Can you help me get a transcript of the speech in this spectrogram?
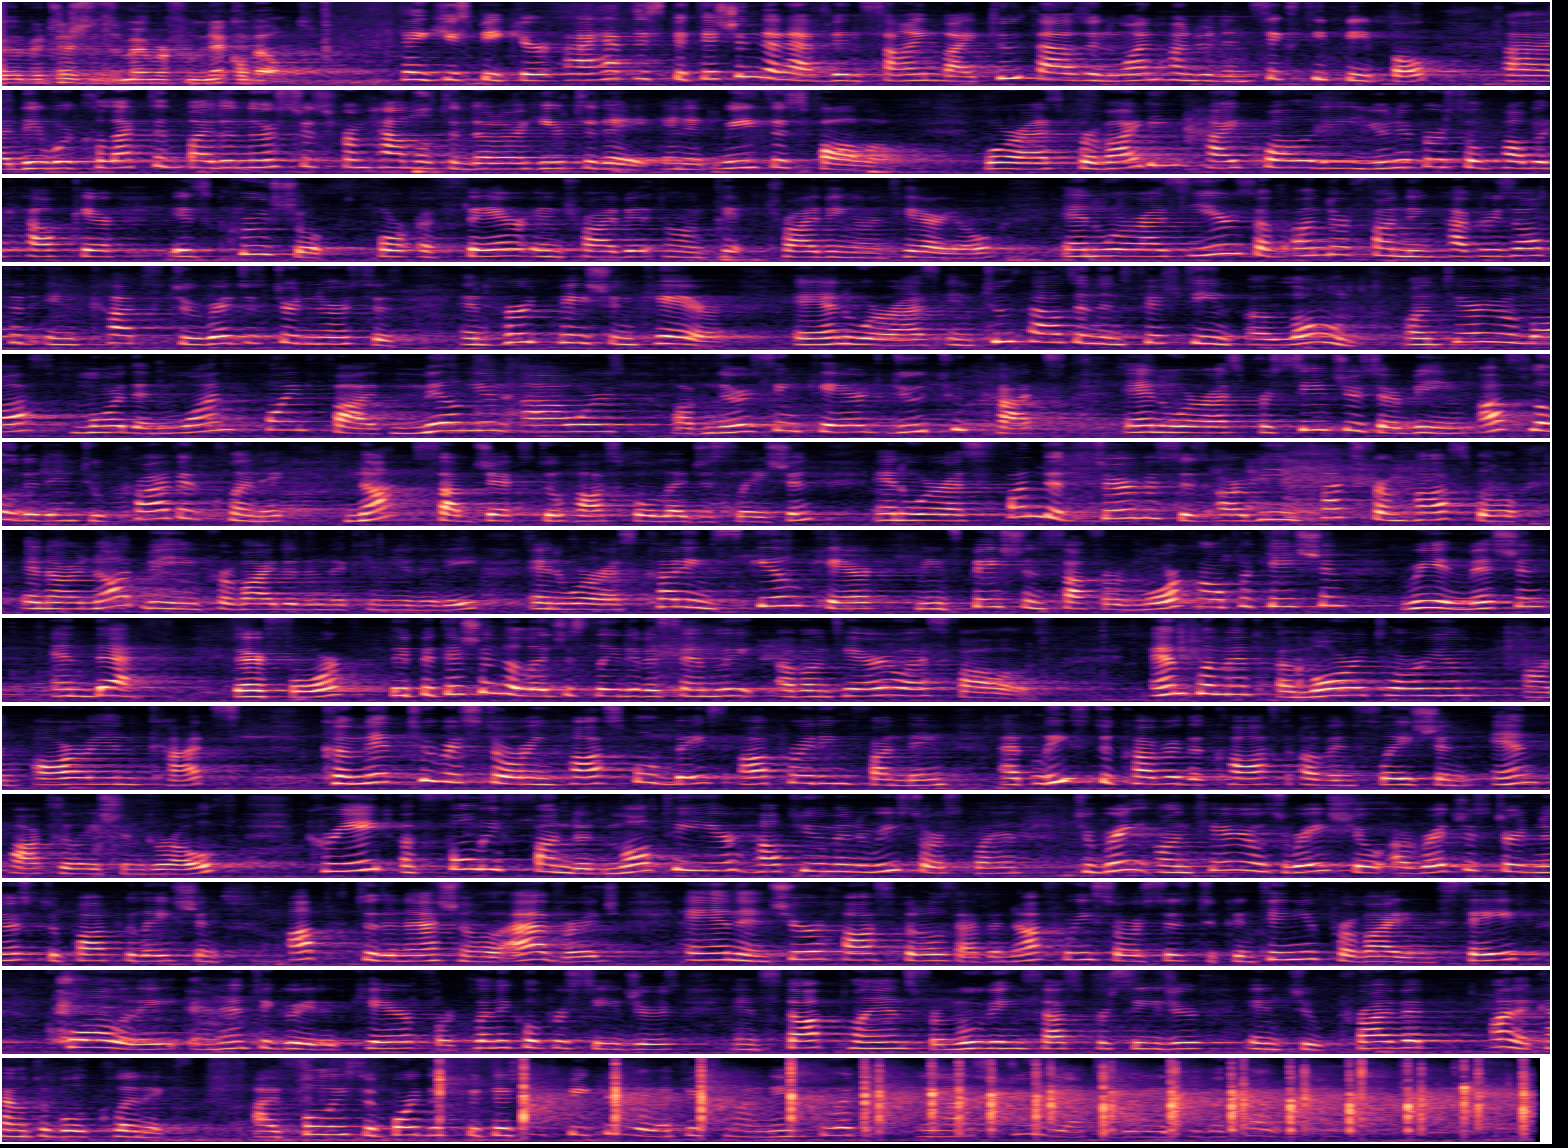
Further petitions, the member from Nickel Belt. Thank you, Speaker. I have this petition that has been signed by 2,160 people. Uh, they were collected by the nurses from Hamilton that are here today, and it reads as follows. Whereas providing high-quality universal public health care is crucial for a fair and thriving Ontario, and whereas years of underfunding have resulted in cuts to registered nurses and hurt patient care, and whereas in 2015 alone, Ontario lost more than 1.5 million hours of nursing care due to cuts, and whereas procedures are being offloaded into private clinic not subject to hospital legislation, and whereas funded services are being cut from hospital and are not being provided in the community, and whereas cutting skilled care means patients suffer more complication, readmission, and death. Therefore, they petition the Legislative Assembly of Ontario as follows. Implement a moratorium on RN cuts, commit to restoring hospital-based operating funding at least to cover the cost of inflation and population growth, create a fully funded multi-year health human resource plan to bring Ontario's ratio of registered nurse to population up to the national average, and ensure hospitals have enough resources to continue providing safe, quality and integrated care for clinical procedures and stop plans for moving such procedure into private, unaccountable clinics. I fully support this petition, Speaker. Will affix my name to it and ask Julia to bring it to the court.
